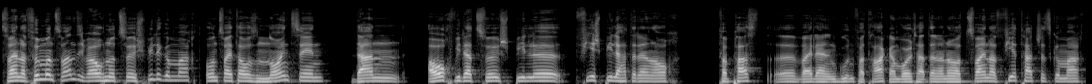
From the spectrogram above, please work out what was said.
225, war auch nur 12 Spiele gemacht. Und 2019 dann auch wieder 12 Spiele. Vier Spiele hat er dann auch verpasst, äh, weil er einen guten Vertrag haben wollte. Hat er dann noch 204 Touches gemacht.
